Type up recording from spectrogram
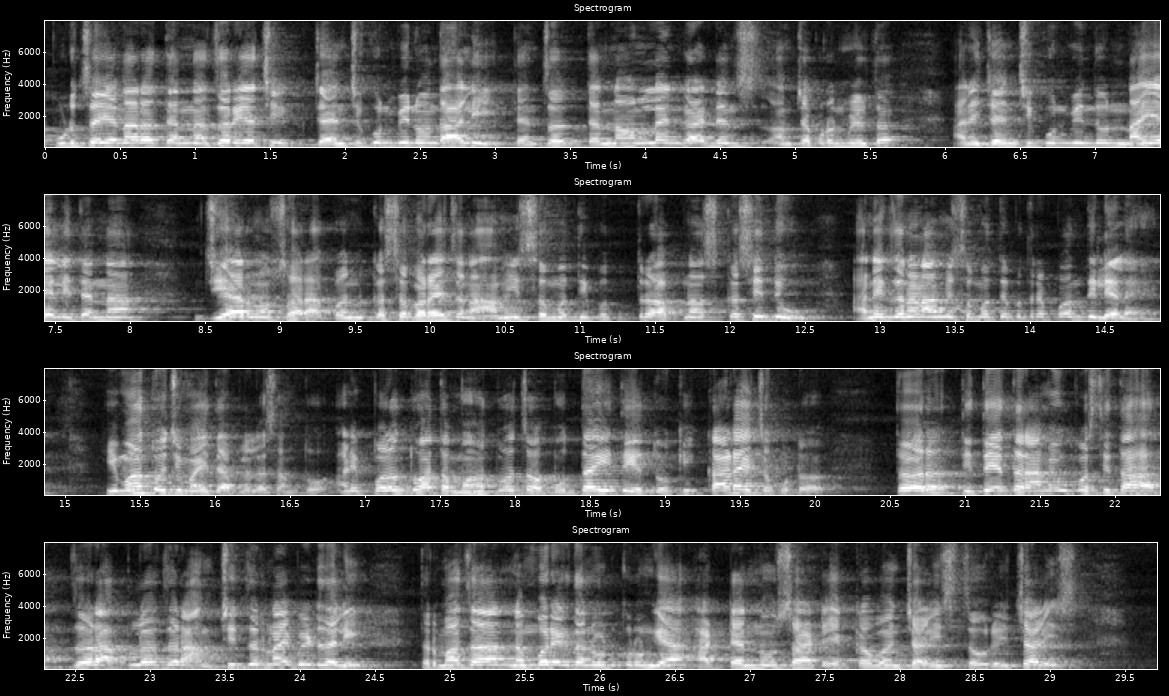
पुढचं येणारं त्यांना जर याची ज्यांची कुणबी नोंद आली त्यांचं त्यांना ऑनलाईन गायडन्स आमच्याकडून मिळतं. आणि ज्यांची कुणबी नोंद नाही आली त्यांना जी आरनुसार आपण कसं भरायचं ना आम्ही संमतीपत्र आपणास कसे देऊ? अनेक जणांना आम्ही संमतीपत्र पण दिलेलं आहे. ही महत्त्वाची माहिती आपल्याला सांगतो. आणि परंतु आता महत्त्वाचा मुद्दा इथे येतो की काढायचं कुठं? तर तिथे तर आम्ही उपस्थित आहात. जर आपलं जर आमची जर नाही भेट झाली तर माझा नंबर एकदा नोट करून घ्या. अठ्ठ्याण्णव साठ एकावन्न चाळीस चौवेचाळीस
